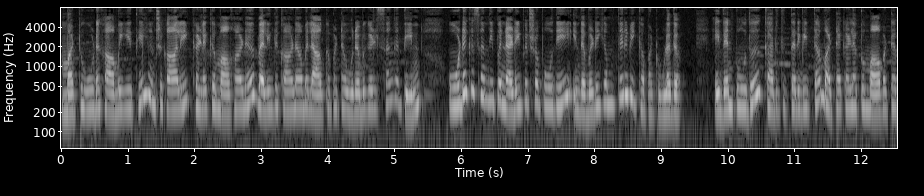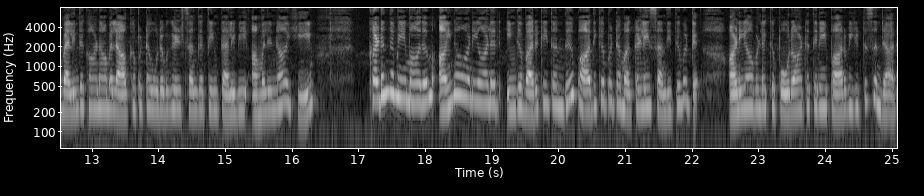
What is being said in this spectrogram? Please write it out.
மட்டு ஊடக அமையத்தில் இன்று காலை கிழக்கு மாகாண வலிந்து காணாமல் ஆக்கப்பட்ட உறவுகள் சங்கத்தின் ஊடக சந்திப்பு நடைபெற்ற போதே இந்த விடயம் தெரிவிக்கப்பட்டுள்ளது. இதன்போது கருத்து தெரிவித்த மட்டக்களப்பு மாவட்ட வலிந்து காணாமல் ஆக்கப்பட்ட உறவுகள் சங்கத்தின் தலைவி அமலநாயகி கடந்த மே மாதம் ஐநா ஆணையாளர் இங்கு வருகை தந்து பாதிக்கப்பட்ட மக்களை சந்தித்துவிட்டு அணியாவிளக்கு போராட்டத்தினை பார்வையிட்டு சென்றார்.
